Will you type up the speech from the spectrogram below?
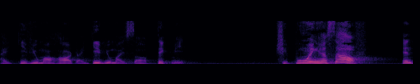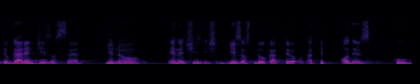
I give you my heart. I give you myself. Take me. She pouring herself into God. And Jesus said, you know, and then she, she, Jesus looked at the, at the others who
